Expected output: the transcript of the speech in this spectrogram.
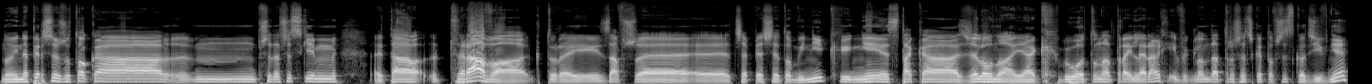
no i na pierwszy rzut oka ym, przede wszystkim ta trawa, której zawsze e, czepia się Dominik, nie jest taka zielona, jak było to na trailerach i wygląda troszeczkę to wszystko dziwnie.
